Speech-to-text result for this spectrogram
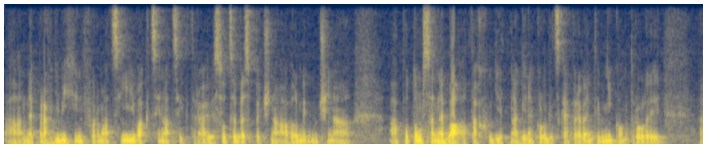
a nepravdivých informací vakcinaci, která je vysoce bezpečná a velmi účinná a potom se nebát a chodit na gynekologické preventivní kontroly eh,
